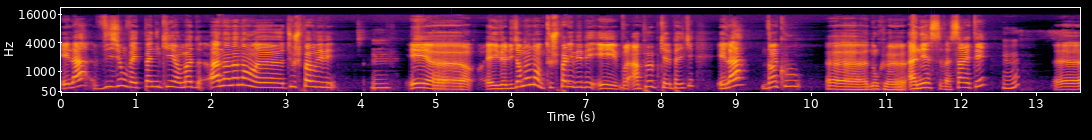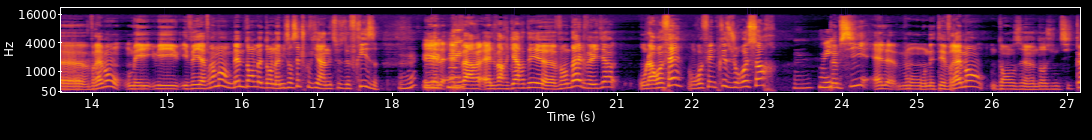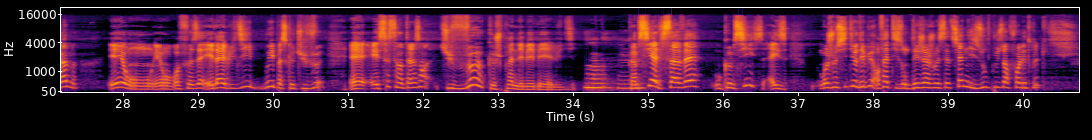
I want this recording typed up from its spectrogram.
Et là, Vision va être paniquée en mode ah non non non euh, touche pas au bébé. Mm. Et, euh, et il va lui dire non non touche pas les bébés et un peu qu'elle est paniquée. Et là d'un coup euh, donc euh, Agnès va s'arrêter. Euh, vraiment mais, il va y a vraiment même dans la, dans la mise en scène je trouve qu'il y a un espèce de freeze Mhm. et Mm, elle, elle oui. va elle va regarder euh, Vanda elle va lui dire on la refait on refait une prise je ressors. Oui. comme si elle, bon, on était vraiment dans un, dans une sitcom et on et on refaisait. Et là, elle lui dit oui parce que tu veux. Et, et ça c'est intéressant. Tu veux que je prenne les bébés, elle lui dit. Mm. Mhm. Comme si elle savait ou comme si. moi, je me suis dit au début, en fait, ils ont déjà joué cette chaîne, ils jouent plusieurs fois les trucs.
